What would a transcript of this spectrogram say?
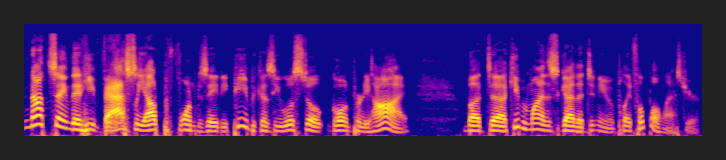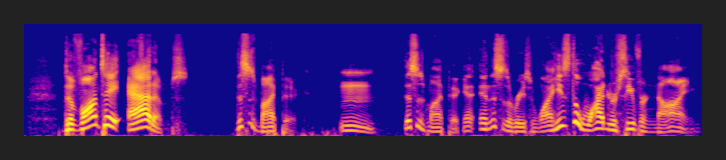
not saying that he vastly outperformed his ADP because he was still going pretty high, but uh, keep in mind this is a guy that didn't even play football last year. Davante Adams, this is my pick. Mm. This is my pick, and, and this is the reason why he's the wide receiver nine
